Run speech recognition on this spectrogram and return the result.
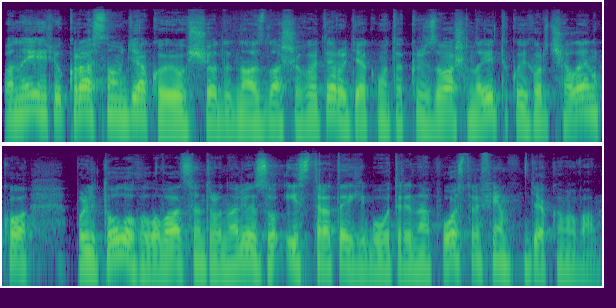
Пане Ігорю, красно вам дякую, що до нас до нашого етеру. Дякуємо також за вашу аналітику. Ігор Чаленко, політолог, голова центру аналізу і стратегії був на апострофі. Дякуємо вам.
